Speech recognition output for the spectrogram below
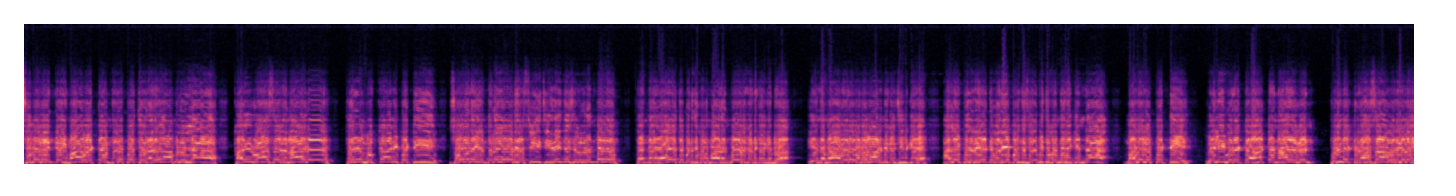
சிவகங்கை மாவட்டம் திருப்பத்தூர் அருகாமல் உள்ள கல்வாசக நாடு திருமுக்காணிப்பட்டி சோனையின் துறையோடு எஸ்பிஜி இணைந்து செல்வ நண்பர்களும் தங்களை ஆயத்தப்படுத்திக் கொள்ளுமாறு அன்போடு கேட்டுக்கொள்கின்றார். இந்த மாபெரும் வடமாறு நிகழ்ச்சிக்கு அழைப்பதை கேட்டு வரியப்படுத்தி சிறப்பித்துக் கொண்டிருக்கின்ற மலகுப்பட்டி வெளிவிரட்டு ஆட்ட நாயகன் புள்ளட்டு ராசா அவர்களை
